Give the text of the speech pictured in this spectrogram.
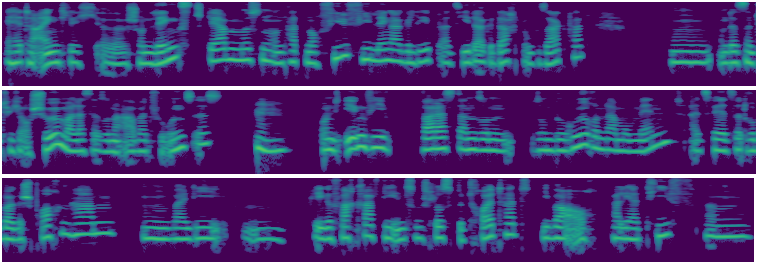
er hätte eigentlich äh, schon längst sterben müssen und hat noch viel, viel länger gelebt, als jeder gedacht und gesagt hat. Mm, und das ist natürlich auch schön, weil das ja so eine Arbeit für uns ist. Mhm. Und irgendwie war das dann so ein, so ein berührender Moment, als wir jetzt darüber gesprochen haben, weil die mm, Pflegefachkraft, die ihn zum Schluss betreut hat, die war auch Palliativpflegefachkraft.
